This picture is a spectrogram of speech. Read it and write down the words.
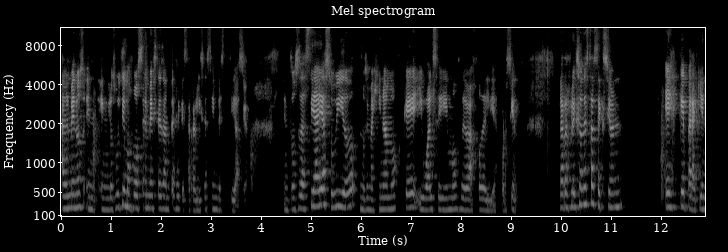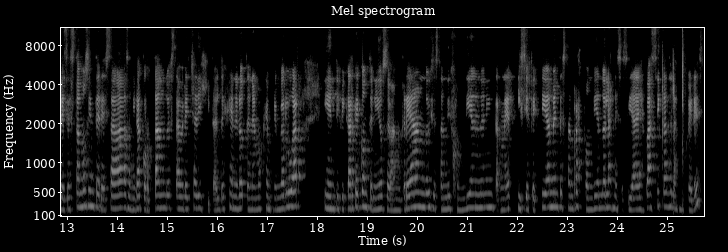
al menos en, en los últimos 12 meses antes de que se realice esa investigación. Entonces, así haya subido, nos imaginamos que igual seguimos debajo del 10%. La reflexión de esta sección es que para quienes estamos interesadas en ir acortando esta brecha digital de género, tenemos que en primer lugar identificar qué contenidos se van creando y se están difundiendo en Internet y si efectivamente están respondiendo a las necesidades básicas de las mujeres,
